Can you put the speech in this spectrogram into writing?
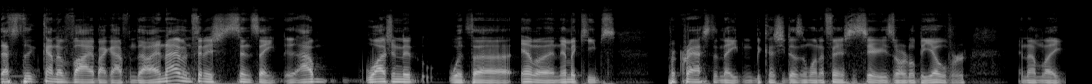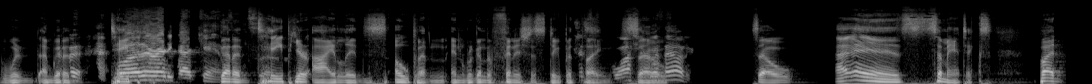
that's the kind of vibe I got from that. And I haven't finished Sense eight. I'm watching it with uh Emma, and Emma keeps procrastinating because she doesn't want to finish the series or it'll be over. And I'm like, we're, I'm gonna tape well, already got canceled. gonna so tape your eyelids open and we're gonna finish this stupid just thing. So without it. so I, it's semantics. But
